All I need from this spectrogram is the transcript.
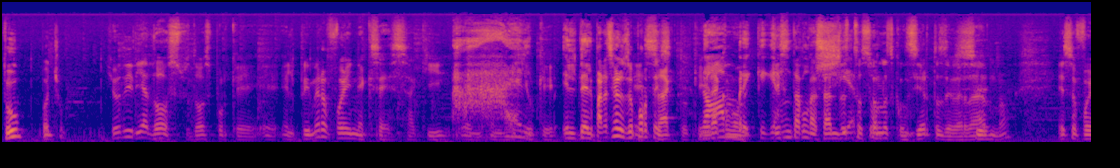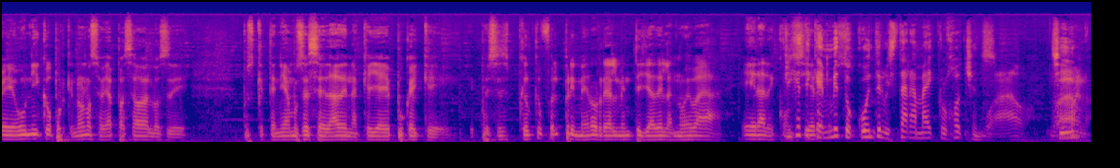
¿Tú, Poncho? Yo diría dos, dos, porque eh, el primero fue In Excess aquí en- en, Ah, el, que- el del Palacio de los Deportes. Exacto, que no, era como, hombre, qué gran está pasando? Estos son los conciertos de verdad, ¿no? Eso fue único porque no nos había pasado a los de pues que teníamos esa edad en aquella época y que pues es- creo que fue el primero realmente ya de la nueva era de conciertos. Fíjate que a mí me tocó entrevistar a Michael Hutchins. Wow. Sí. bueno.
